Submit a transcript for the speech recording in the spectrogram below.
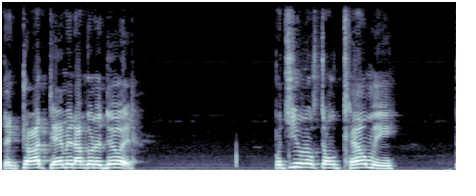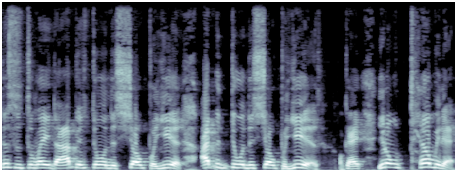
then god damn it, I'm gonna do it. But you just don't tell me this is the way that I've been doing this show for years. I've been doing this show for years. Okay, you don't tell me that.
